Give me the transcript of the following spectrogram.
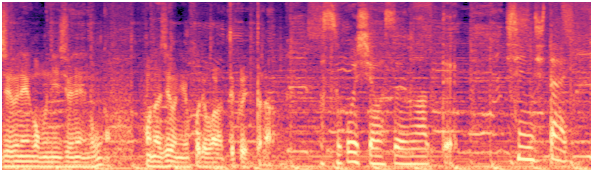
10年後も20年後も同じように横で笑ってくれたら。すごい幸せだなって信じたい。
